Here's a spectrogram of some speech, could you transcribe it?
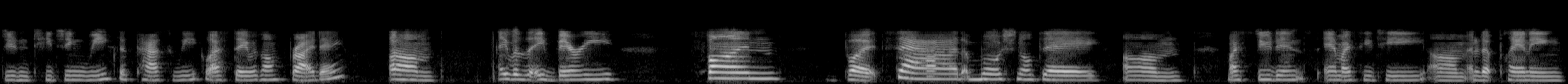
student teaching week this past week. Last day was on Friday. Um, it was a very fun but sad, emotional day. Um, my students and my CT um, ended up planning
